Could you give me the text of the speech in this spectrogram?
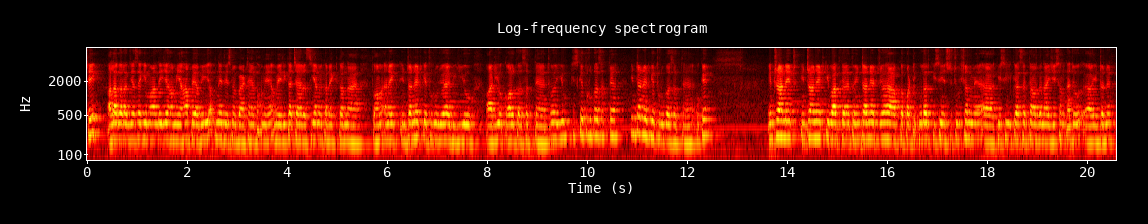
ठीक? अलग अलग जैसे कि मान लीजिए हम यहाँ पे अभी अपने देश में बैठे हैं तो हमें अमेरिका चाहे रसिया में कनेक्ट करना है तो हम इंटरनेट के थ्रू जो है वीडियो ऑडियो कॉल कर सकते हैं तो यू किसके थ्रू कर सकते हैं? इंटरनेट के थ्रू कर सकते हैं ओके इंट्रानेट इंट्रानेट की बात करें तो इंटरनेट जो है आपका पर्टिकुलर किसी इंस्टीट्यूशन में आ, किसी कह सकते हैं ऑर्गेनाइजेशन का जो इंटरनेट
